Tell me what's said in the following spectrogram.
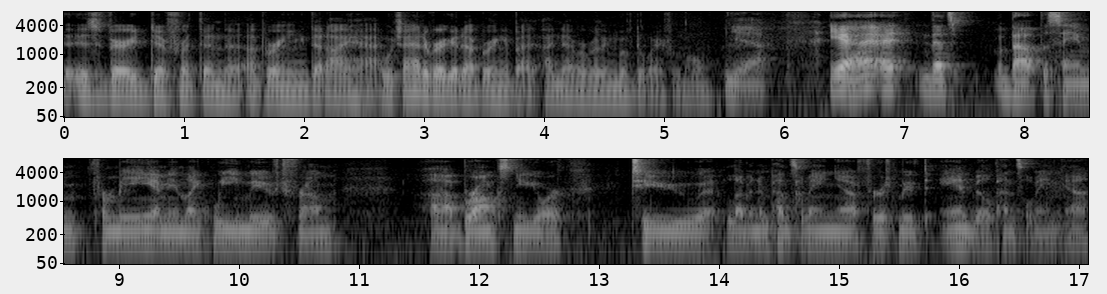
is very different than the upbringing that I had, which I had a very good upbringing, but I never really moved away from home. Yeah, yeah. I, I, that's about the same for me. I mean, like we moved from uh, Bronx, New York, to Lebanon, Pennsylvania. First moved to Annville, Pennsylvania,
